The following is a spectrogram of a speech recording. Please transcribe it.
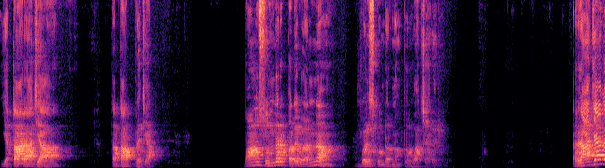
ಯಥಾ ರಾಜ, ತಥಾ ಪ್ರಜಾ. ಬಹಳ ಸುಂದರ ಪದಗಳನ್ನು ಬಳಸ್ಕೊಂಡರು ನಮ್ಮ ಪೂರ್ವಾಚಾರ್ಯರು. ರಾಜಾಗ,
